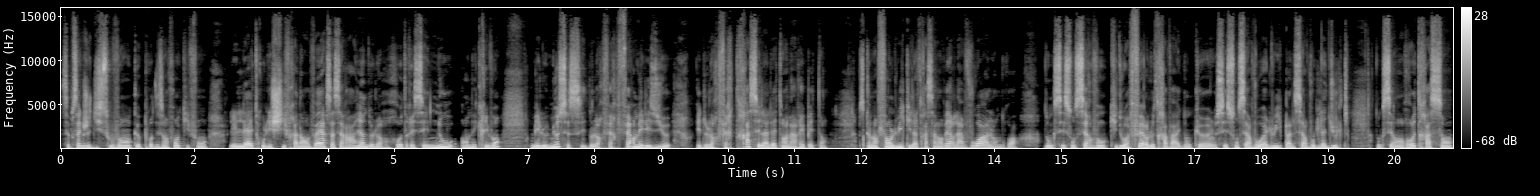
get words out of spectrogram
C'est pour ça que je dis souvent que pour des enfants qui font les lettres ou les chiffres à l'envers, ça sert à rien de leur redresser nous en écrivant, mais le mieux c'est de leur faire fermer les yeux et de leur faire tracer la lettre en la répétant. Parce que l'enfant, lui, qui la trace à l'envers, la voit à l'endroit. Donc c'est son cerveau qui doit faire le travail. Donc euh, c'est son cerveau à lui, pas le cerveau de l'adulte. Donc c'est en retraçant,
